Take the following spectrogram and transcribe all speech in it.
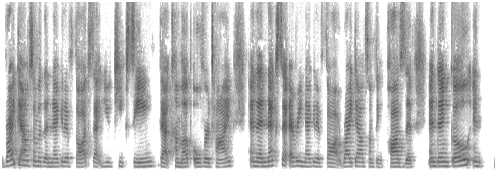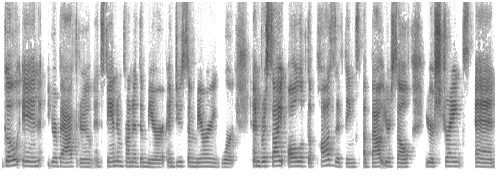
write down some of the negative thoughts that you keep seeing that come up over time, and then next to every negative thought, write down something positive, and then go and go in your bathroom and stand in front of the mirror and do some mirroring work and recite all of the positive things about yourself, your strengths, and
